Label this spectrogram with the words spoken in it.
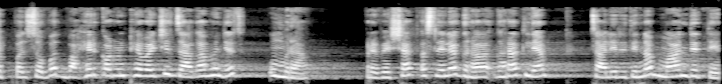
चप्पल सोबत बाहेर काढून ठेवायची जागा म्हणजेच उमरा प्रवेशात असलेल्या घरा घरातल्या चालीरीतींना मान देते.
